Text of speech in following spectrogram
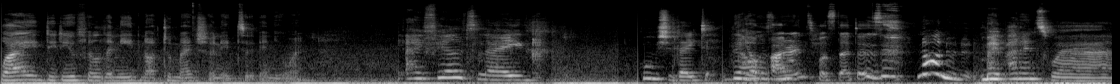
Why did you feel the need not to mention it to anyone? I felt like, whom should I tell? Your no- parents, for starters. No, no, no. My parents were.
